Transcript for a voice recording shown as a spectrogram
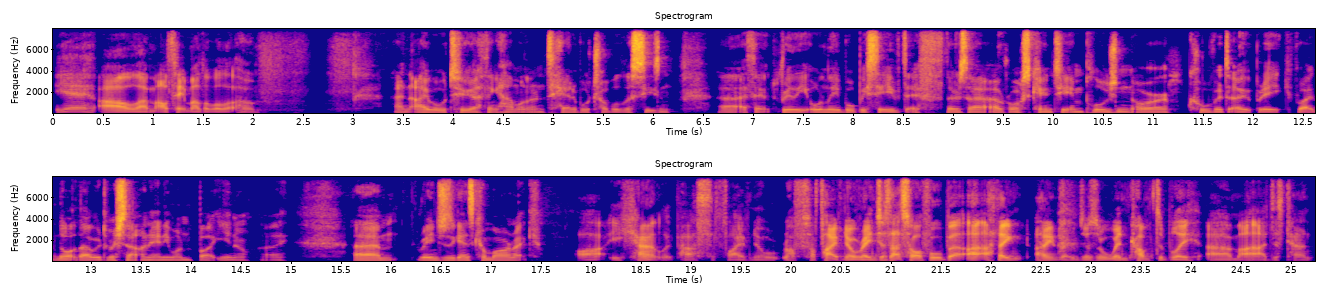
Yeah, I'll um, I'll take Motherwell at home. And I will too. I think Hamilton are in terrible trouble this season. Uh, I think really only will be saved if there's a, a, Ross County implosion or COVID outbreak. But not that I would wish that on anyone. But you know, I. Um, Rangers against Kilmarnock. Uh, you can't look past the five 0 five 0 Rangers. That's awful, but I, I, think I think Rangers will win comfortably. Um, I, I, just can't.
